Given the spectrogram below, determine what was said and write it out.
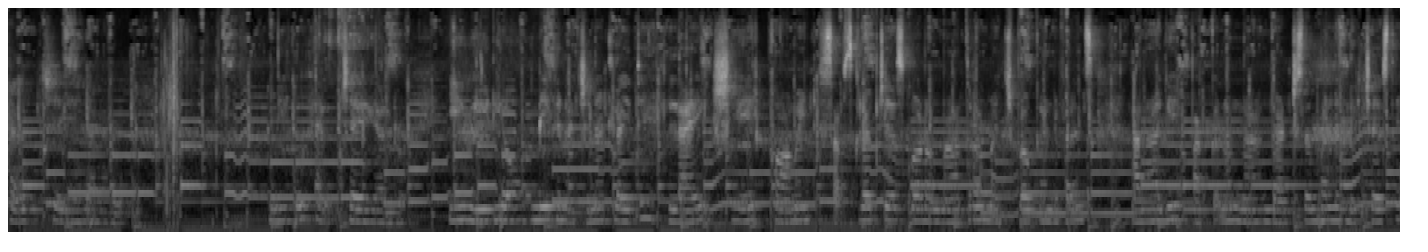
హెల్ప్ చేయగలరు. మీకు హెల్ప్ చేయగలరు. ఈ వీడియో మీకు నచ్చినట్లయితే లైక్ షేర్ కామెంట్ సబ్స్క్రైబ్ చేసుకోవడం మాత్రం మర్చిపోకండి ఫ్రెండ్స్ అలాగే పక్కనున్న గంట సింబల్ని క్లిక్ చేస్తే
